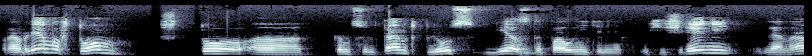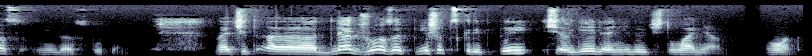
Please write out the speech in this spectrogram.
Проблема в том, что э, консультант плюс без дополнительных ухищрений для нас недоступен. Значит, для Джоза пишет скрипты Сергей Леонидович Туманян. Вот.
